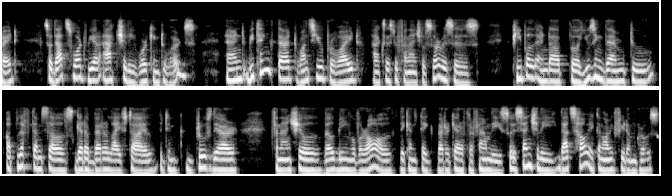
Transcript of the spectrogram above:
right? So that's what we are actually working towards. And we think that once you provide access to financial services, people end up uh, using them to uplift themselves, get a better lifestyle. It improves their financial well-being overall. They can take better care of their families. So essentially, that's how economic freedom grows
